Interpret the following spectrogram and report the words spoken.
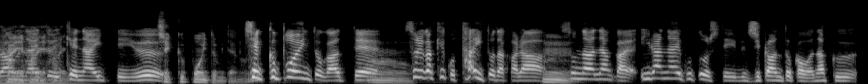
らわないといけないっていう、チェックポイントみたいなね、チェックポイントがあって、うんそれが結構タイトだから、うんそんななんかいらないことをしている時間とかはなく、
